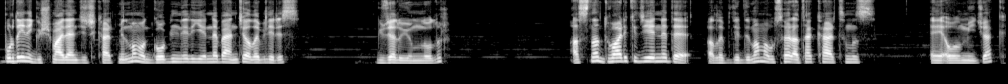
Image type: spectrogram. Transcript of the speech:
burada yine güçlü madenciyi çıkartmayalım ama goblinleri yerine bence alabiliriz. Güzel uyumlu olur. Aslında duvar yıkıcı yerine de alabilirdim ama bu sefer atak kartımız e, olmayacak.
